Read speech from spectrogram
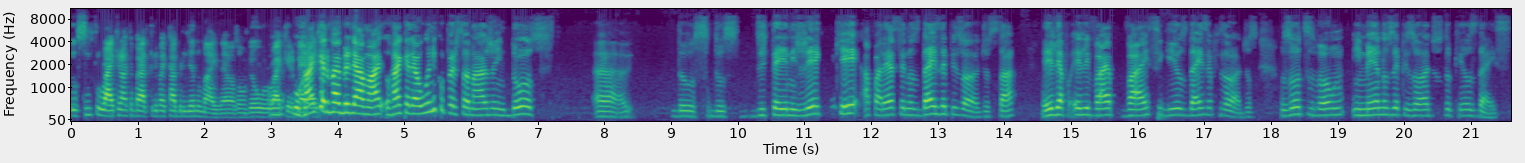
Eu sinto que o Riker é uma temporada que ele vai estar brilhando mais, né? Nós vamos ver o Riker... O badass. Hiker vai brilhar mais. O Hiker é o único personagem dos, ah, dos, dos de TNG que aparece nos 10 episódios, tá? Ele, ele vai, vai seguir os 10 episódios. Os outros vão em menos episódios do que os 10.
